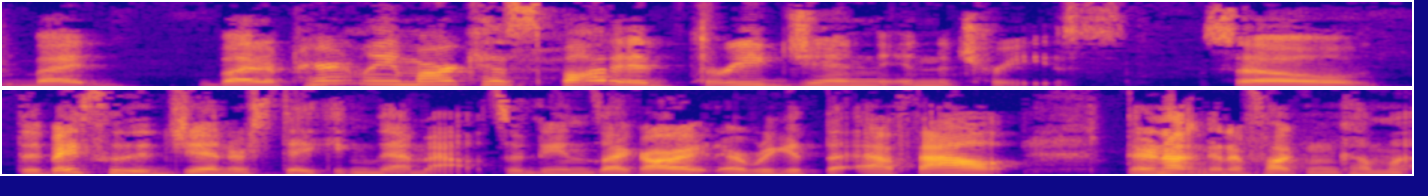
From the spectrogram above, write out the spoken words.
but but apparently Mark has spotted three jinn in the trees. So the basically the jinn are staking them out. So Dean's like, "All right, everybody get the f out. They're not gonna fucking come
